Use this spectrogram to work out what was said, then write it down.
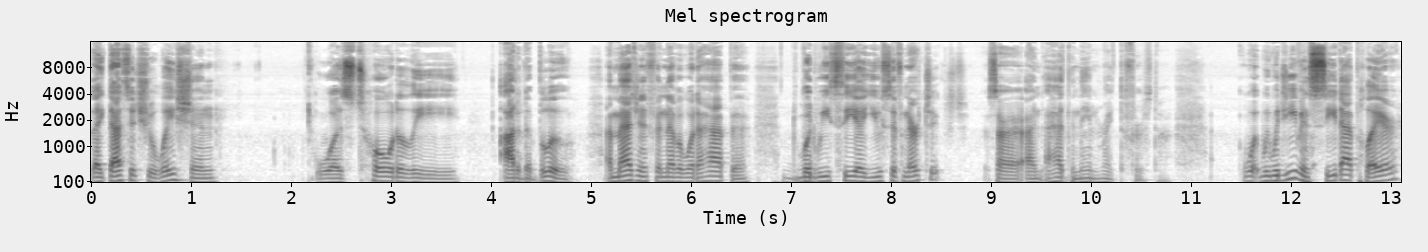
like, that situation was totally out of the blue. Imagine if it never would have happened. Would we see a Jusuf Nurkic? Sorry, I, I, had the name right the first time. Would you even see that player?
